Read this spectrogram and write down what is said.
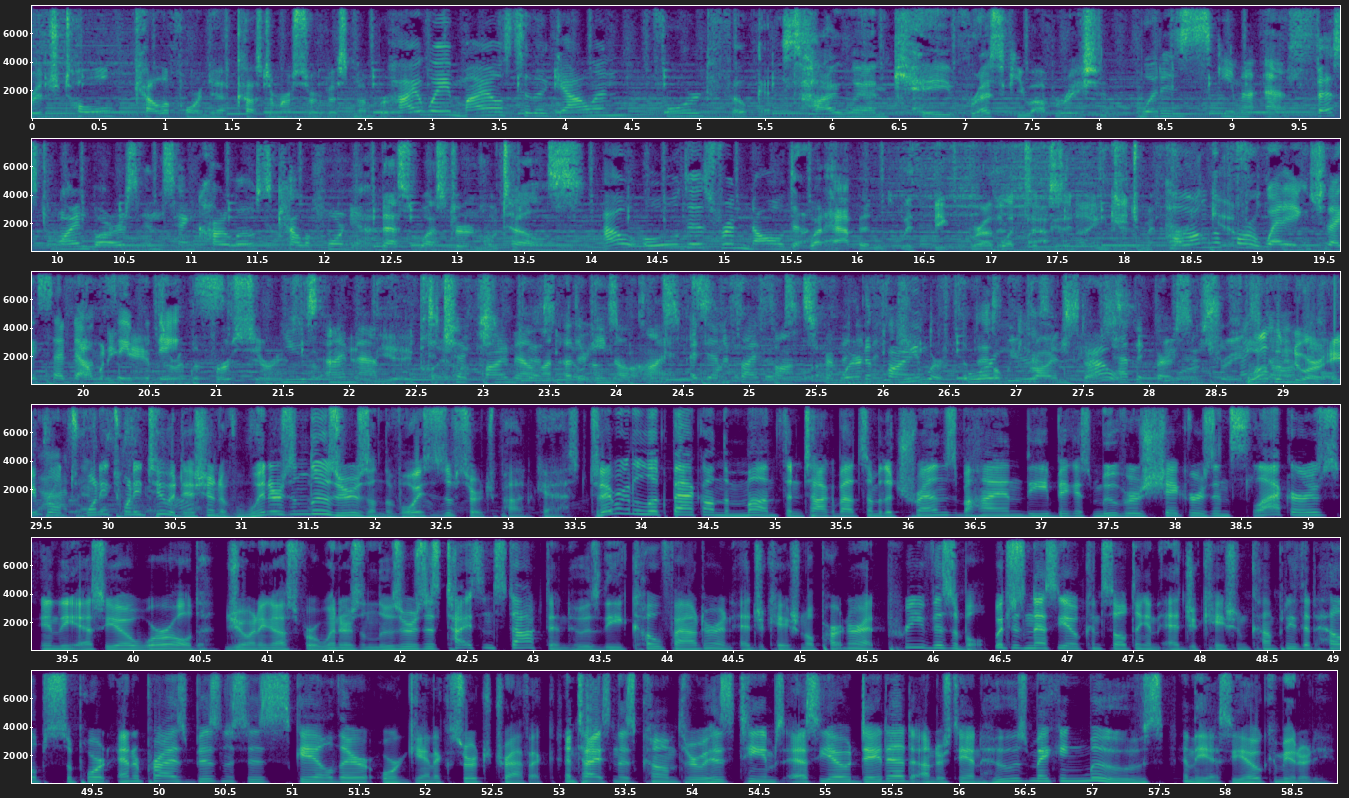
Bridge toll, California, customer service number. Highway miles to the gallon, Ford Focus. Thailand cave rescue operation. What is Schema F? Best wine bars in San Carlos, California. Best Western hotels. How old is Ronaldo? What happened with Big Brother What's last a good night? engagement How long gift? before a wedding should I send out How out many save the games dates? are in the first series? Use of IMAP NBA to check playoffs? email on other email clients. Identify fonts from Where to find We were four years Bryant in power. Have it burned. Welcome to our April 2022 edition of Winners and Losers on the Voices of Search podcast. Today we're going to look back on the month and talk about some of the trends behind the biggest movers, shakers, and slackers in the SEO world. Joining us for Winners and Losers is Tyson Stockton, who is the co founder and educational partner at Previsible, which is an SEO consulting and education company that helps support enterprise businesses scale their organic search traffic. And Tyson has combed through his team's SEO data to understand who's making moves in the SEO community.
